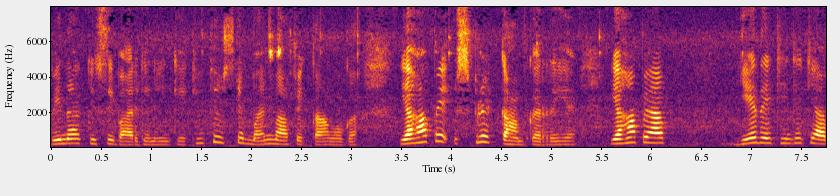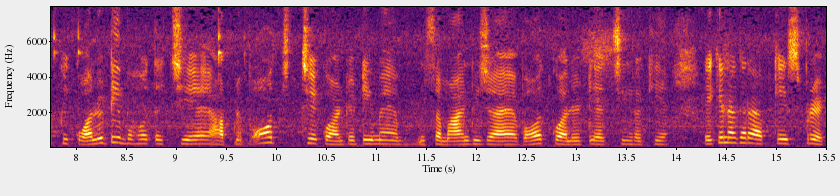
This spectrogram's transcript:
बिना किसी बार्गेनिंग के, क्योंकि उसके मन माफिक काम होगा। यहाँ पे स्प्रिट काम कर रही है। यहाँ पे आप ये देखेंगे कि आपकी क्वालिटी बहुत अच्छी है आपने बहुत अच्छे क्वांटिटी में सामान भी जाया है बहुत क्वालिटी अच्छी रखी है। लेकिन अगर आपके स्प्रिट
